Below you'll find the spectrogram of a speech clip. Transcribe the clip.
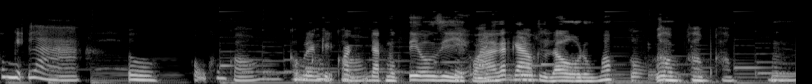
không nghĩ là ừ cũng không có không lên kế hoạch đặt mục tiêu gì quá gắt gao từ đầu đúng không? Ừ. không không không Ừ.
